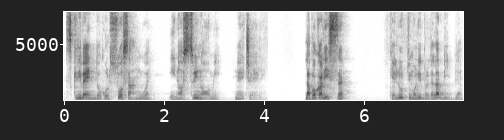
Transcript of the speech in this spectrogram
scrivendo col suo sangue i nostri nomi nei cieli. L'Apocalisse, che è l'ultimo libro della Bibbia,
